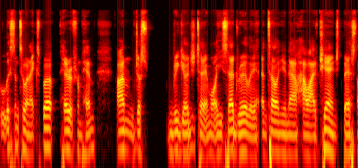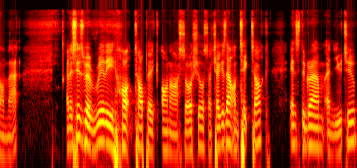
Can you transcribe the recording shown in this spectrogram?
listen to an expert, hear it from him. I'm just regurgitating what he said, really, and telling you now how I've changed based on that. And it seems to be a really hot topic on our social. So check us out on TikTok, Instagram, and YouTube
